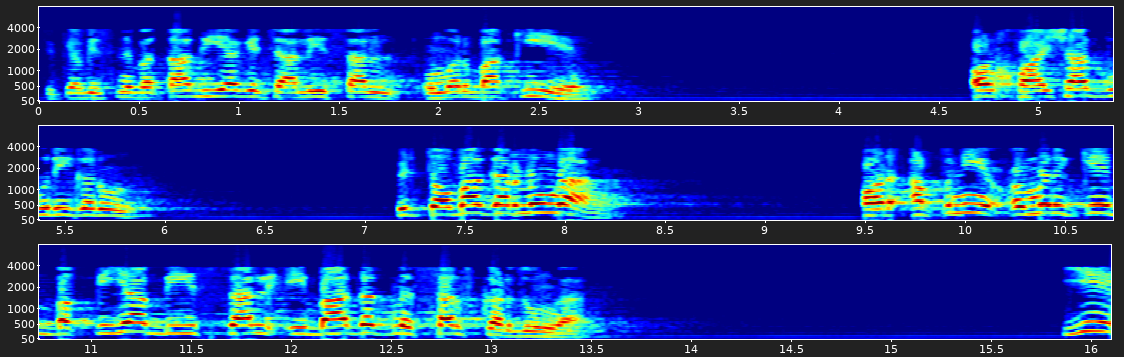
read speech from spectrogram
کیونکہ اب اس نے بتا دیا کہ چالیس سال عمر باقی ہے۔ اور خواہشات پوری کروں۔ پھر توبہ کر لوں گا۔ اور اپنی عمر کے بقیہ بیس سال عبادت میں صرف کر دوں گا۔ یہ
